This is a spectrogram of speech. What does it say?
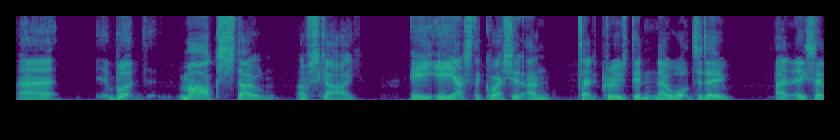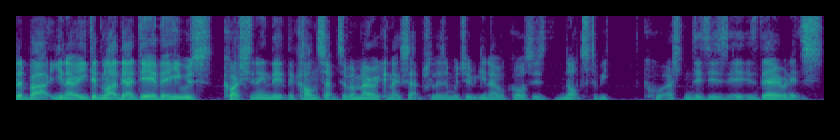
Uh, but Mark Stone of Sky, he he asked the question, and Ted Cruz didn't know what to do. And he said about, you know, he didn't like the idea that he was questioning the, the concept of American exceptionalism, which, you know, of course, is not to be questioned. It is, it is there and it's,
